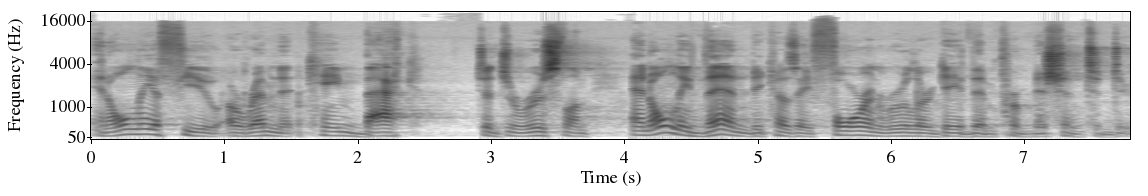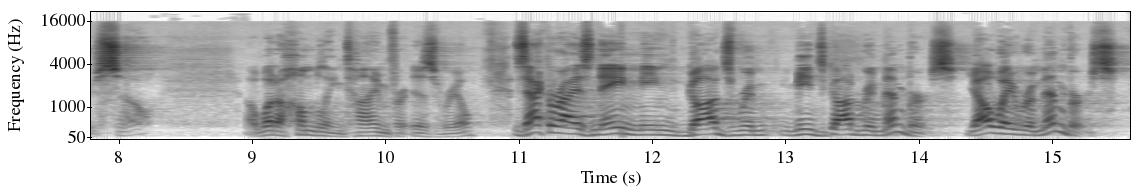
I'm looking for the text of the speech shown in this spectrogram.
And only a few, a remnant, came back to Jerusalem, and only then because a foreign ruler gave them permission to do so. Uh, what a humbling time for Israel. Zechariah's name mean God's, means God remembers. Yahweh remembers.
